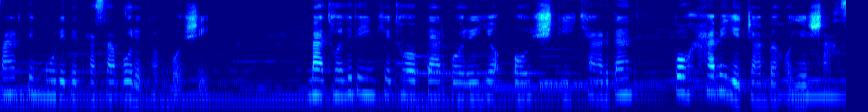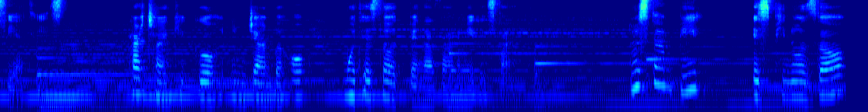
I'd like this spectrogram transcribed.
فرد مورد تصورتان باشید مطالب این کتاب درباره آشتی کردن با همه جنبه های شخصیتی است هرچند که گاه این جنبه ها متضاد به نظر می رسند. دوستم بیل اسپینوزا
